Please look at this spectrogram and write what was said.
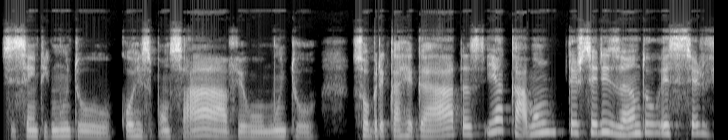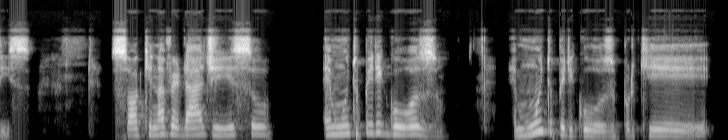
se sentem muito corresponsável, muito sobrecarregadas e acabam terceirizando esse serviço. Só que, na verdade, isso é muito perigoso. É muito perigoso, porque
